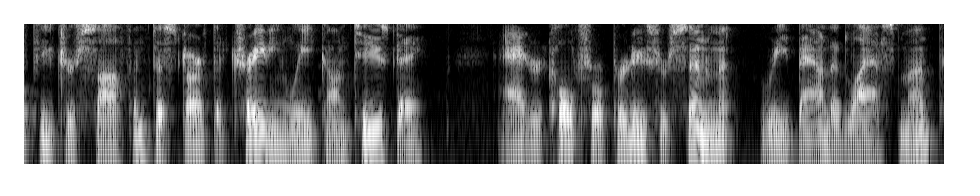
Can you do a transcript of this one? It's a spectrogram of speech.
futures softened to start the trading week on Tuesday. Agricultural producer sentiment rebounded last month.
